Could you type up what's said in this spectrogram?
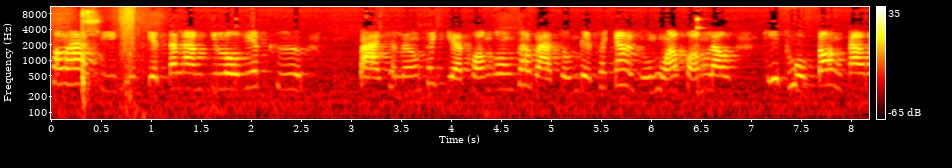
เพราะว่า 4.7 ตารางกิโลเมตรคือ ป่าเฉลิมพระเกียรติขององค์พระบาทสมเด็จพระเจ้าอยู่หัวของเราที่ถูกต้องตาม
